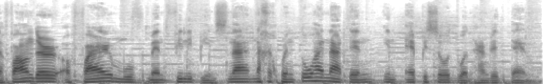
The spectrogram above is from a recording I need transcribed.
the founder of Fire Movement Philippines na nakakwentuhan natin in episode 110.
